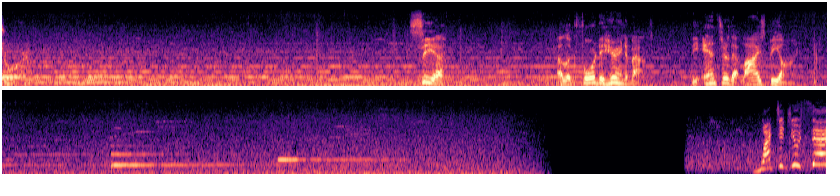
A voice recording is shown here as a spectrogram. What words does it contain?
Sure. See ya. I look forward to hearing about the answer that lies beyond. What did you say?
